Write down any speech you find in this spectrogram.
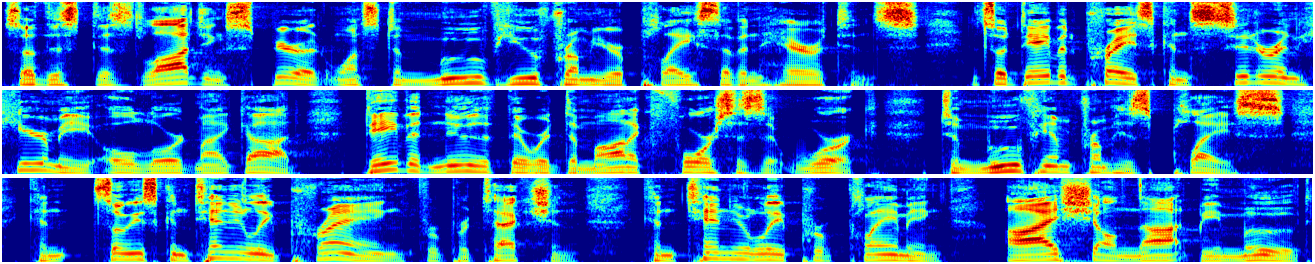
So, this dislodging spirit wants to move you from your place of inheritance. And so, David prays, Consider and hear me, O Lord my God. David knew that there were demonic forces at work to move him from his place. So, he's continually praying for protection, continually proclaiming, I shall not be moved.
